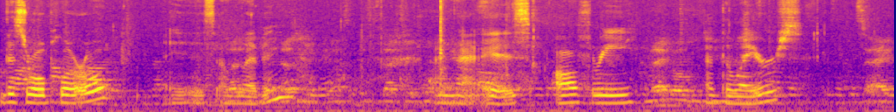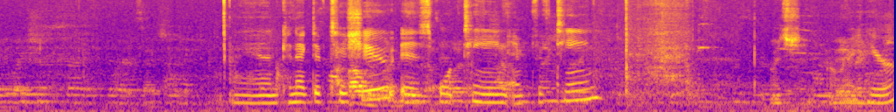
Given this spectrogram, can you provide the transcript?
Visceral pleural is 11. And that is all three of the layers. And connective tissue is 14 and 15, which are right here.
